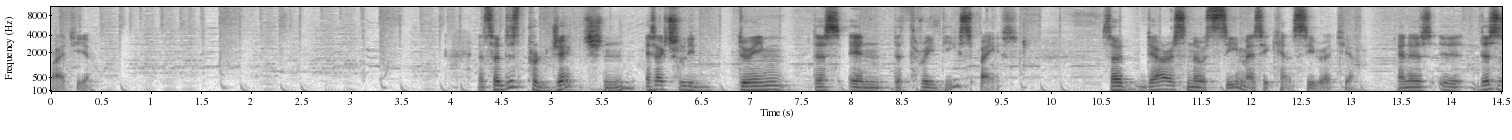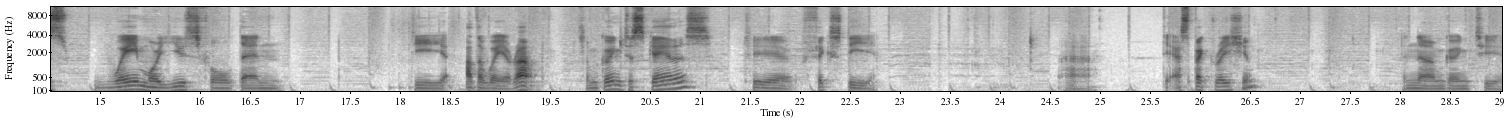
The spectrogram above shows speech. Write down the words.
right here and so this projection is actually doing this in the 3D space so there is no seam as you can see right here. And it, this is way more useful than the other way around. So I'm going to scale this to fix the uh, the aspect ratio. And now I'm going to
